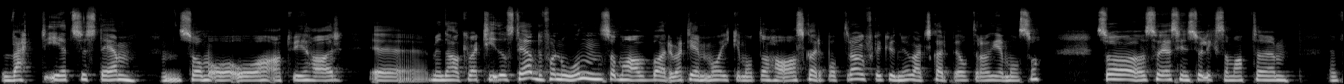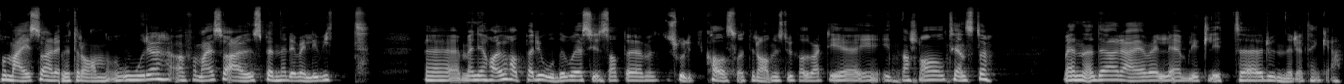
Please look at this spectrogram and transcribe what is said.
vært i et system som, og, og at vi har eh, Men det har ikke vært tid og sted for noen som har bare vært hjemme og ikke måtte ha skarpe oppdrag, for det kunne jo vært skarpe oppdrag hjemme også. Så, så jeg syns jo liksom at eh, for meg så er det veteranordet For meg så er, det, spenner det veldig vidt. Eh, men jeg har jo hatt perioder hvor jeg syns at eh, du skulle ikke kalles veteran hvis du ikke hadde vært i, i internasjonal tjeneste. Men der er jeg vel blitt litt eh, rundere, tenker jeg.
